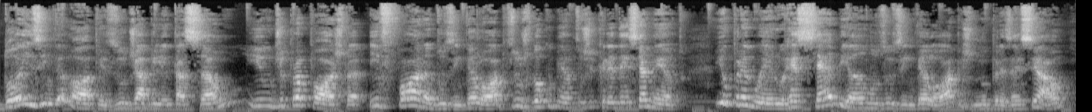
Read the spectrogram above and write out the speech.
dois envelopes, o de habilitação e o de proposta, e fora dos envelopes os documentos de credenciamento. E o pregoeiro recebe ambos os envelopes no presencial,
